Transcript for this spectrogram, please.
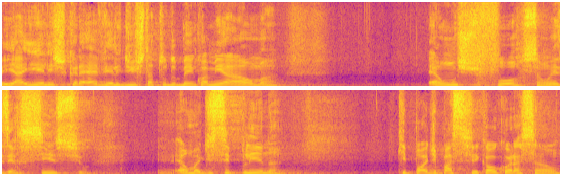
E aí ele escreve, ele diz: está tudo bem com a minha alma. É um esforço, é um exercício, é uma disciplina que pode pacificar o coração.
